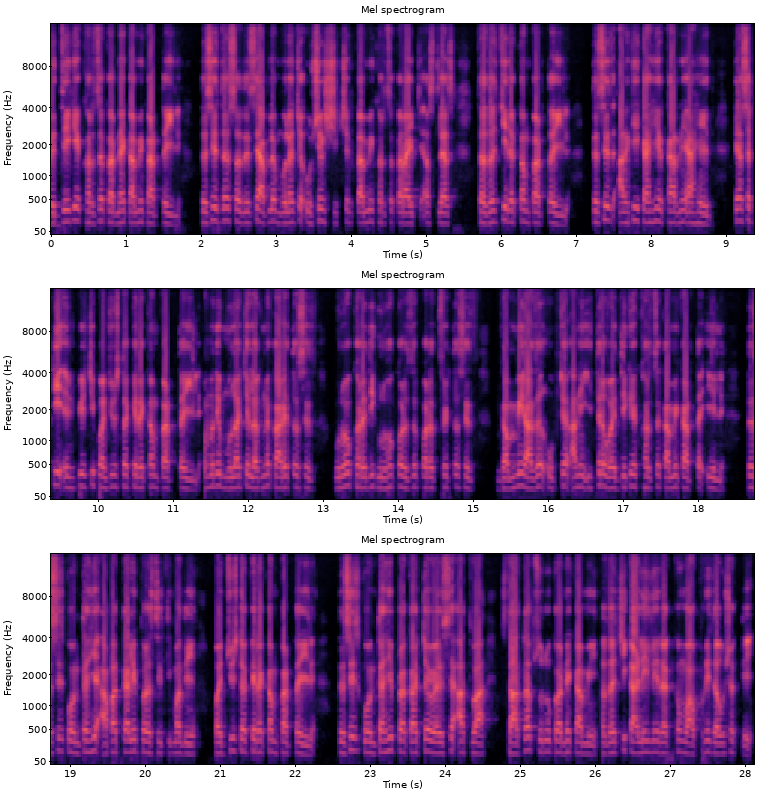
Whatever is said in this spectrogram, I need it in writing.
वैद्यकीय खर्च करण्याकामी काढता येईल. तसेच जर सदस्य आपल्या मुलाचे उच्च शिक्षण कमी खर्च करायचे असल्यास सदरची रक्कम काढता येईल. तसेच आणखी काही कारणे आहेत. त्यासाठी एन पी ची पंचवीस टक्के रक्कम काढता येईल. त्यामध्ये मुलाचे लग्न कार्य तसेच गृह खरेदी गृह कर्ज परतफेड तसेच गंभीर आजार उपचार आणि इतर वैद्यकीय खर्च कमी काढता येईल. तसेच कोणत्याही आपत्कालीन परिस्थितीमध्ये पंचवीस टक्के रक्कम काढता येईल. तसेच कोणत्याही प्रकारच्या व्यवसाय अथवा स्टार्टअप सुरू करणे कामी सदाची काढलेली रक्कम वापरली जाऊ शकते.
